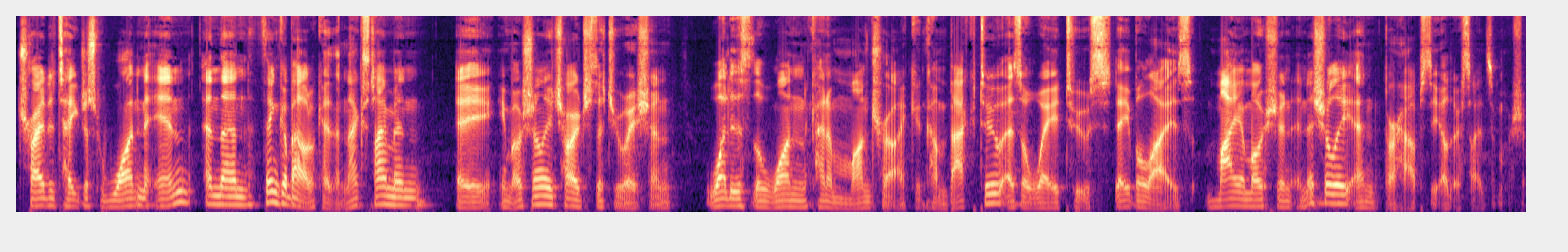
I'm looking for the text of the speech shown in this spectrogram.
try to take just one in, and then think about okay, the next time in a emotionally charged situation, what is the one kind of mantra I can come back to as a way to stabilize my emotion initially and perhaps the other side's emotion?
